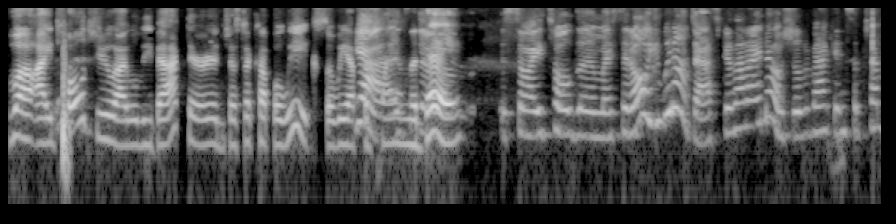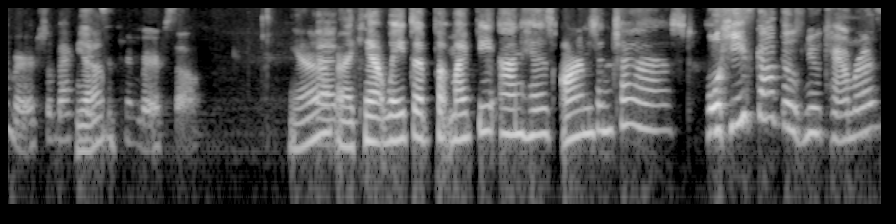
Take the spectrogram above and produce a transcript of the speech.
well, I told you I will be back there in just a couple weeks. So we have to plan the so- day. so I told him, I said, "Oh, you we don't have to ask her that. I know she'll be back in September. She'll be back yeah. in September." So yeah, and I can't wait to put my feet on his arms and chest. Well, he's got those new cameras.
